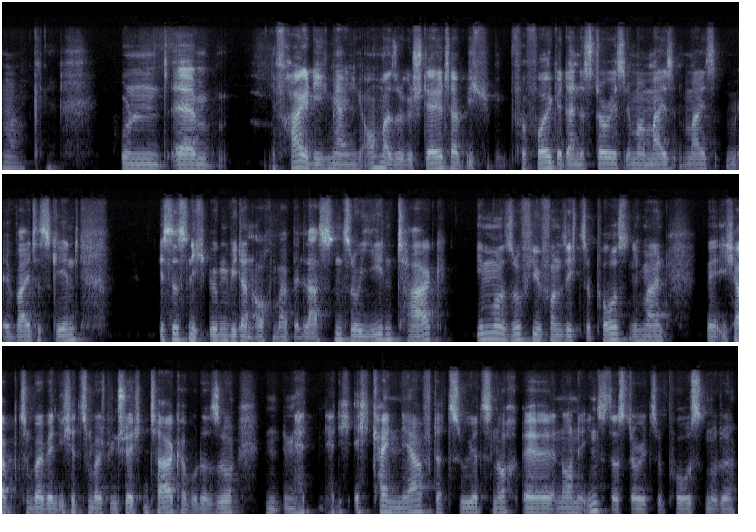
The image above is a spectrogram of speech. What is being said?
Ah, okay. Und ähm, eine Frage, die ich mir eigentlich auch mal so gestellt habe, ich verfolge deine Stories immer meist, meist weitestgehend ist es nicht irgendwie dann auch mal belastend, so jeden Tag immer so viel von sich zu posten? Ich meine, ich habe zum Beispiel, wenn ich jetzt zum Beispiel einen schlechten Tag habe oder so, hätte hätt ich echt keinen Nerv dazu, jetzt noch, äh, noch eine Insta-Story zu posten. Oder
